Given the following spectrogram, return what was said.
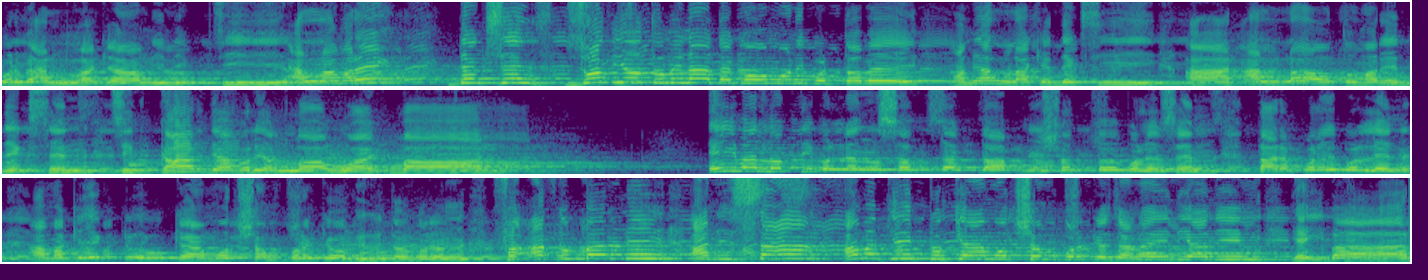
করবে, আল্লাহকে আমি দেখছি। আল্লাহ আমারে দেখছেন, যদিও তুমি না দেখো, মনে করতে হবে, আমি আল্লাহকে দেখছি। আর আল্লাহ তোমারে দেখছেন, চিৎকার দেওয়া বলি, আল্লাহ একবার এইবার লোকটি বললেন সদ্দাক্তা আপনি সত্য বলেছেন। তারপরে বললেন, আমাকে একটু কেমত সম্পর্কে অভিহিত করুন। আমাকে একটু কেমত সম্পর্কে জানাই দিয়া দিন। এইবার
